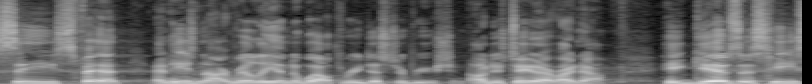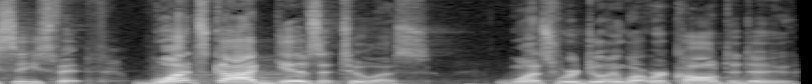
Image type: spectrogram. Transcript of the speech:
sees fit, and He's not really into wealth redistribution. I'll just tell you that right now. He gives as He sees fit. Once God gives it to us, once we're doing what we're called to do,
